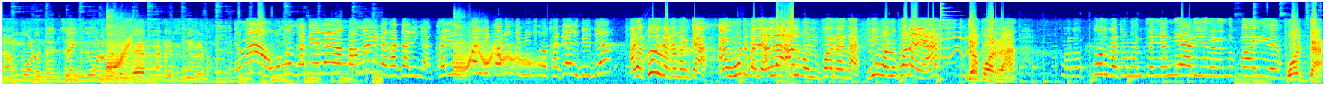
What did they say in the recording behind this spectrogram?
நம்ம ஒண்ணு நினைச்சா இங்க ஒண்ணு நடக்குது. நடக்கட்டும் நடக்கட்டும் ஏமா உங்க கதையெல்லாம் எங்க அம்மா கிட்ட காட்டாதீங்க. கை உப்பள்ளி கடல் தண்ணி சொல்ல கதையாகுது இது அட கூறு கட்ட மனுச்சா அவன் வீட்டு பாரு எல்லாம் ஆளுக்கு ஒண்ணு போடுறாங்க. நீ ஒண்ணு போடாயா இதோ போடுறேன் அட கூறு கட்ட மனுச்சா என்னையே அடிக்கிறேன் இந்த பாய். போட்டேன்.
